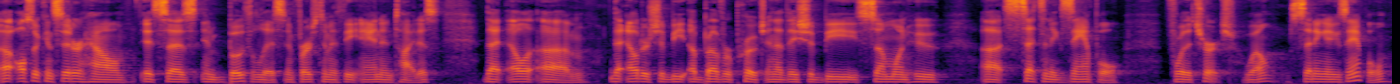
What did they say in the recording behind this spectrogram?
Uh, also, consider how it says in both lists, in 1 Timothy and in Titus, that, el- um, that elders should be above reproach and that they should be someone who uh, sets an example for the church? Well, setting an example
